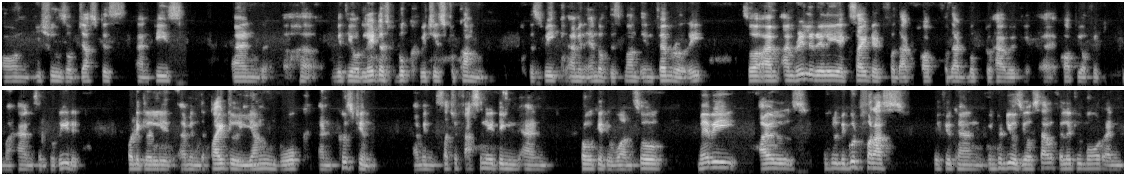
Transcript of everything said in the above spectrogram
on issues of justice and peace. And uh, with your latest book, which is to come this week, I mean, end of this month in February. So I'm, I'm really, really excited for that for that book to have a, a copy of it in my hands and to read it particularly, I mean, the title Young, Woke, and Christian. I mean, such a fascinating and provocative one. So maybe I'll, it will be good for us if you can introduce yourself a little more and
